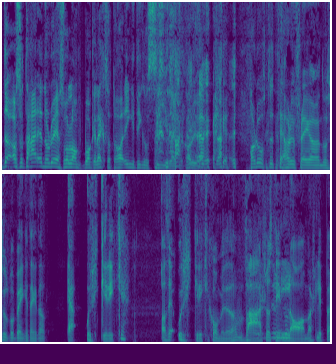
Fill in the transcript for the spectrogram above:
det, altså, det her er når du er så langt bak i leksa at det har ingenting å si lenger hva du gjør. Har du, ofte, har du flere ganger når du har sittet på benken tenkt at jeg orker ikke? Altså, jeg orker ikke komme inn i det. Vær så snill, la meg slippe.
